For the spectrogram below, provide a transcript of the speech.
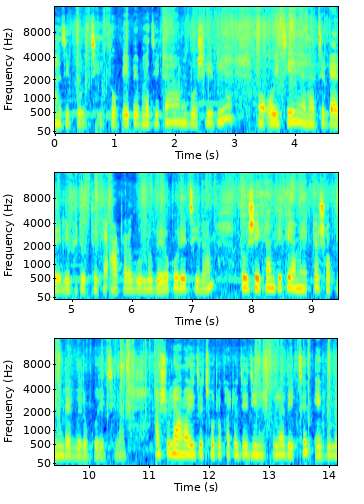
ভাজি করছি। তো পেঁপে ভাজিটা আমি বসিয়ে দিয়ে ওই যে হচ্ছে ব্যারেলের ভিতর থেকে আটারগুলো বেরো করেছিলাম, তো সেখান থেকে আমি একটা শপিং ব্যাগ বেরো করেছিলাম। আসলে আমার এই যে ছোটোখাটো যে জিনিসগুলো দেখছেন, এগুলো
